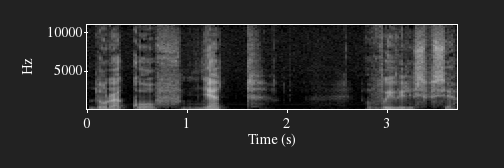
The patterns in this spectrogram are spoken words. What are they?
дураков нет, вывелись все.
